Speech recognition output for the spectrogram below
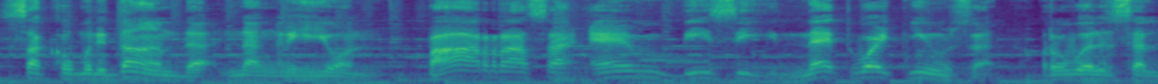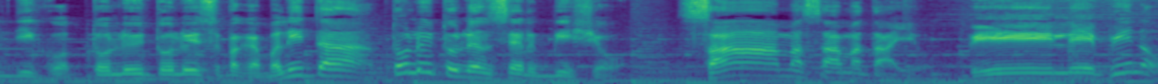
sa komunidad ng rehiyon. Para sa MBC Network News, Ruel Saldico, tuloy-tuloy sa pagkabalita, tuloy-tuloy ang serbisyo. Sama-sama tayo, Pilipino!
